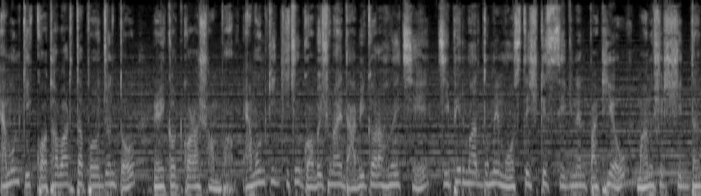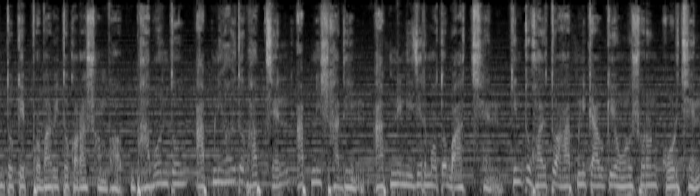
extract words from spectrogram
এমনকি কথাবার্তা পর্যন্ত রেকর্ড করা সম্ভব। এমনকি কিছু গবেষণায় দাবি করা হয়েছে, চিপের মাধ্যমে মস্তিষ্কে সিগন্যাল পাঠিয়েও মানুষের সিদ্ধান্তকে প্রভাবিত করা সম্ভব। ভাবুন তো, আপনি হয়তো ভাবছেন, আপনি স্বাধীন, আপনি নিজের মতো বাঁচছেন, কিন্তু হয়তো আপনি কাউকে অনুসরণ করছেন,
